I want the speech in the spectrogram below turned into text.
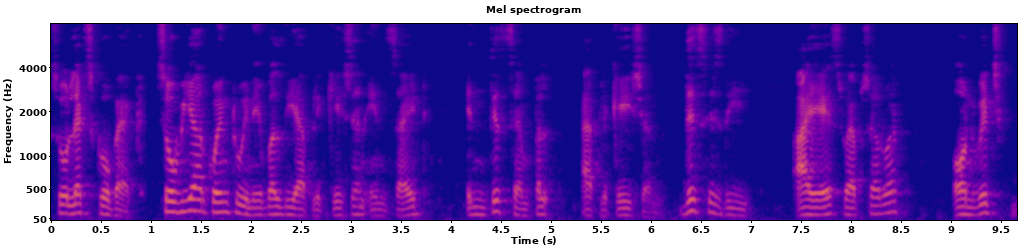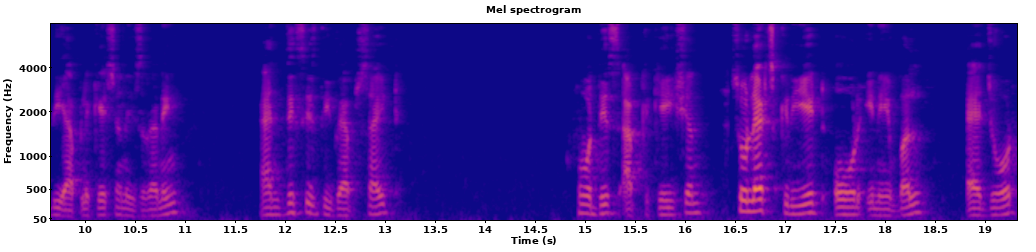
So let's go back. So we are going to enable the application insight in this sample application. This is the IIS web server on which the application is running and this is the website for this application. So let's create or enable Azure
